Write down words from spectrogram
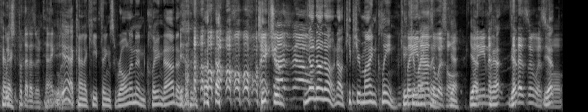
Kinda- we should put that as our tagline. Yeah, kind of keep things rolling and cleaned out, and Oh my keeps your gosh, no. no, no, no, no, keeps your mind clean. Keeps Clean your mind as a whistle. Yeah, yeah, Clean yeah, yep, as a whistle. Yep.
